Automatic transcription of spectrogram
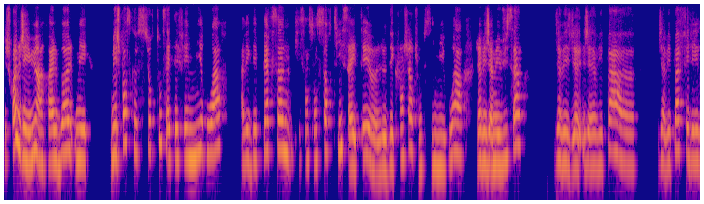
Je crois que j'ai eu un ras-le-bol, mais, mais je pense que surtout cet effet miroir avec des personnes qui s'en sont sorties, ça a été euh, le déclencheur. Je me suis dit, waouh, j'avais jamais vu ça. J'avais, j'avais pas, euh, j'avais pas fait les,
